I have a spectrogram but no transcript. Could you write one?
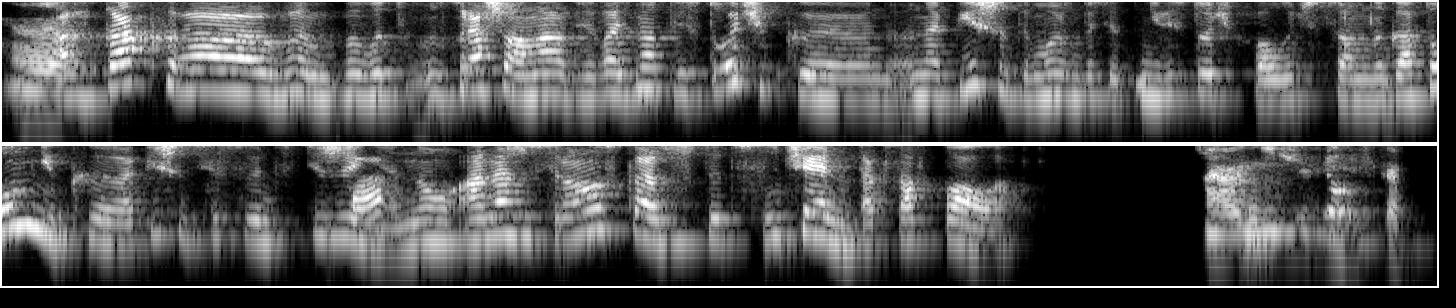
Э, а как э, вы, вот хорошо, она возьмет листочек, напишет, и может быть это не листочек получится, а многотомник, опишет все свои достижения, да. но она же все равно скажет, что это случайно так совпало. А, ничего не скажет.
